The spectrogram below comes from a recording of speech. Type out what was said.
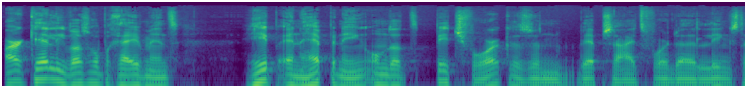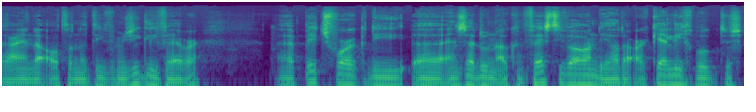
ja, R. Kelly was op een gegeven moment hip en happening, omdat Pitchfork, dat is een website voor de linksdraaiende alternatieve muziekliefhebber. Eh, Pitchfork, die, eh, en zij doen ook een festival en die hadden R. Kelly geboekt. Dus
